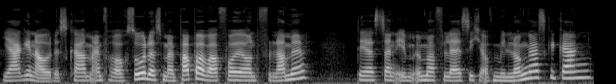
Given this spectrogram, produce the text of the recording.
Ja, genau. Das kam einfach auch so, dass mein Papa war Feuer und Flamme. Der ist dann eben immer fleißig auf Milongas gegangen.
